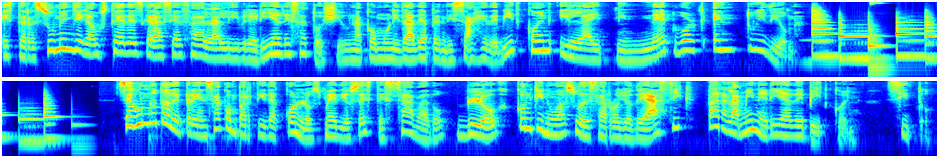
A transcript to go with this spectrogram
Este resumen llega a ustedes gracias a la librería de Satoshi, una comunidad de aprendizaje de Bitcoin y Lightning Network en tu idioma. Según nota de prensa compartida con los medios este sábado, Blog continúa su desarrollo de ASIC para la minería de Bitcoin. Cito.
